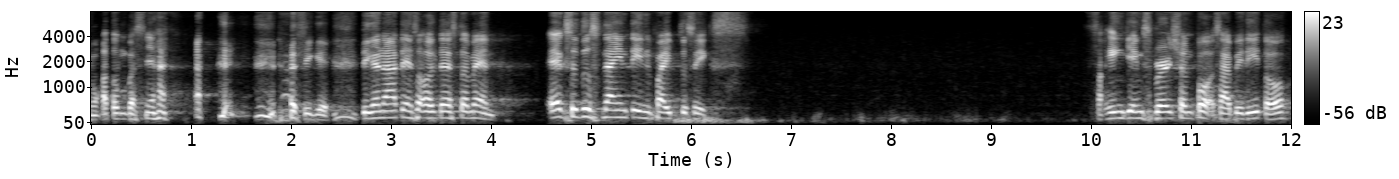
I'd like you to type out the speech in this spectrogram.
yung katumbas niya. Sige, tingnan natin sa Old Testament. Exodus 19, 5 to 6. Sa King James Version po, sabi dito,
